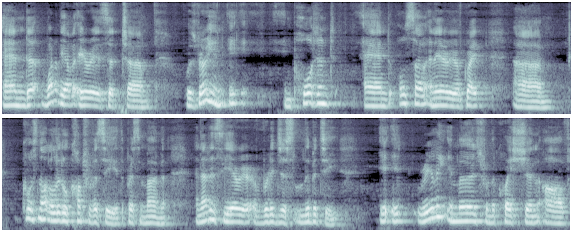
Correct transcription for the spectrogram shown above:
and uh, one of the other areas that um, was very in, important and also an area of great, um, of course, not a little controversy at the present moment, and that is the area of religious liberty. It, it really emerged from the question of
